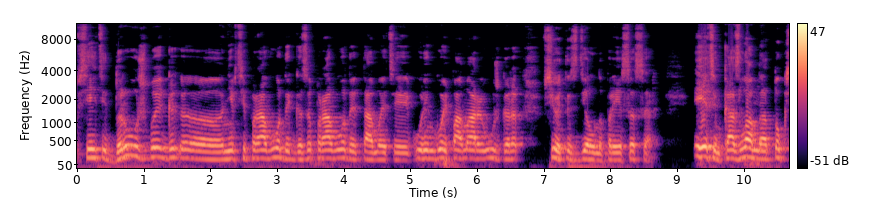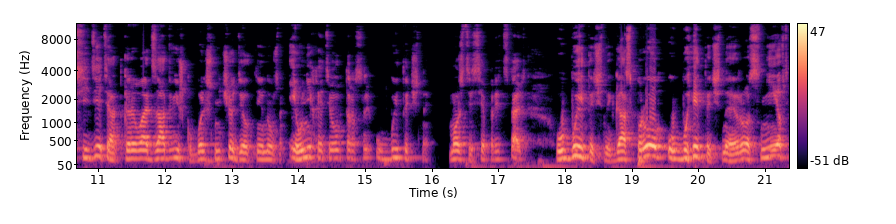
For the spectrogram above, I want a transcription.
все эти дружбы, э, нефтепроводы, газопроводы, там эти Уренгой, Помар и Ужгород, все это сделано при СССР. Этим козлам надо только сидеть и открывать задвижку. Больше ничего делать не нужно. И у них эти отрасли убыточные. Можете себе представить. Убыточный Газпром, убыточная Роснефть.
